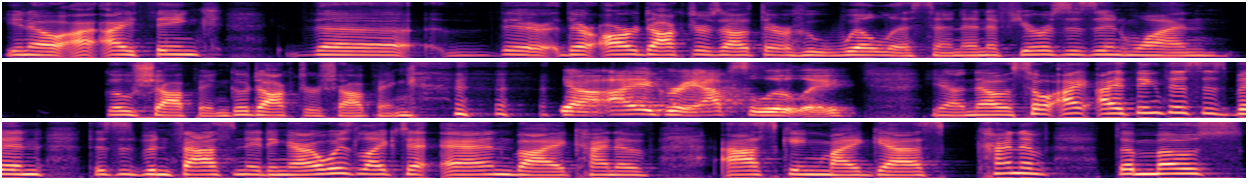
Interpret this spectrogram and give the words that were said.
you know, I, I, think the there there are doctors out there who will listen, and if yours isn't one, go shopping, go doctor shopping. yeah, I agree, absolutely. Yeah, no. So I I think this has been this has been fascinating. I always like to end by kind of asking my guests kind of the most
